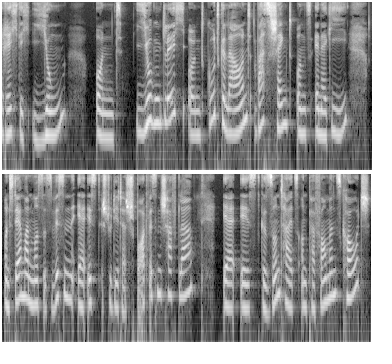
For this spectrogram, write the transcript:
richtig jung und jugendlich und gut gelaunt? Was schenkt uns Energie? Und der Mann muss es wissen, er ist studierter Sportwissenschaftler, er ist Gesundheits- und Performance Coach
